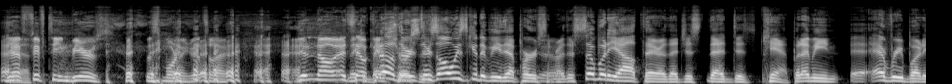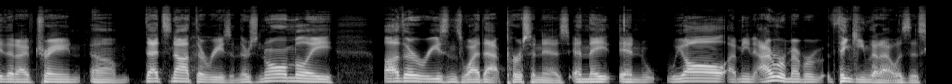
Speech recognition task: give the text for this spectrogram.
You had 15 beers this morning. That's why. You know, it's Making okay. No, there's there's always going to be that person, Yeah. right? There's somebody out there that just that just can't. But I mean, everybody that I've trained, um, that's not the reason. There's normally other reasons why that person is, and they and we all. I mean, I remember thinking that I was this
